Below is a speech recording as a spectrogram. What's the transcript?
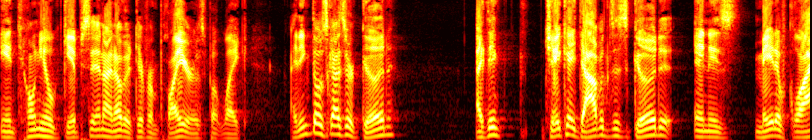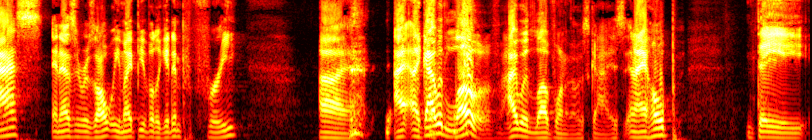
Antonio Gibson, I know they're different players, but like I think those guys are good. I think J.K. Dobbins is good and is made of glass, and as a result, we might be able to get him for free. Uh, I like I would love, I would love one of those guys, and I hope they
